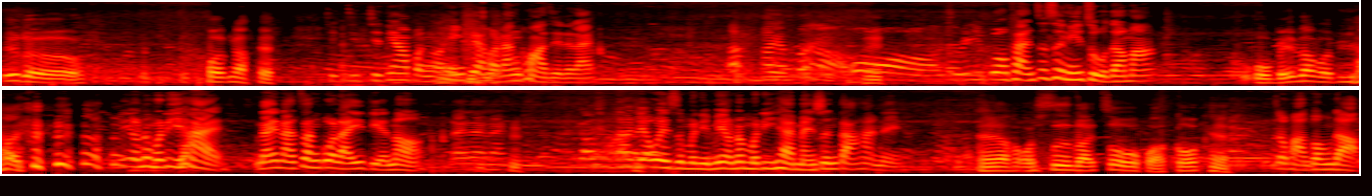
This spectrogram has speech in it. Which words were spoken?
那个饭啊，嘿一一一鼎饭哦，先起来给咱看一下来。啊，还有饭哦，哦，煮一锅饭，这是你煮的吗？我没那么厉害。没有那么厉害，来拿站过来一点哦。来来来，告诉大家为什么你没有那么厉害，满身大汗呢？哎呀，我是来做法工，的，做法工的，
